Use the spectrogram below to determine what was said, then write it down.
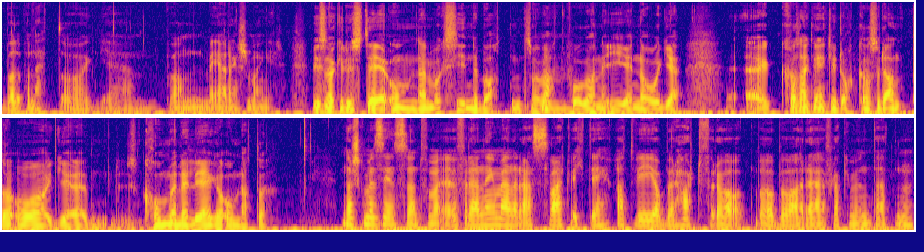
både på nett og eh, på, med arrangementer. Vi snakket i sted om den vaksinedebatten som har vært Mm. pågående i Norge. Eh, Hva tenker egentlig dere studenter og kommende leger om dette? Norsk medisinstudentforening mener det er svært viktig at vi jobber hardt for å, å bevare flokkimmuniteten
